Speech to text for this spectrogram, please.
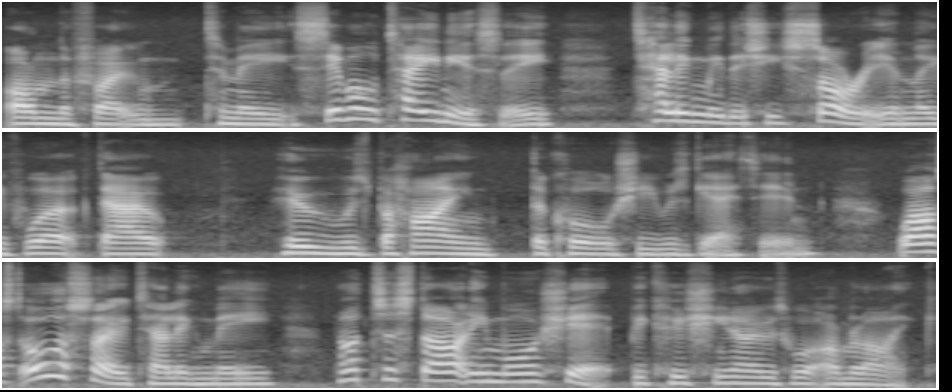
on the phone to me simultaneously telling me that she's sorry and they've worked out who was behind the call she was getting, whilst also telling me not to start any more shit because she knows what I'm like.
